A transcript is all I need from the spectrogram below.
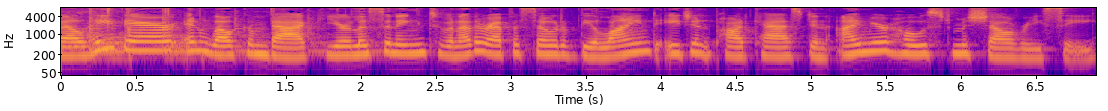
Well, hey there, and welcome back. You're listening to another episode of the Aligned Agent Podcast, and I'm your host, Michelle Reese.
